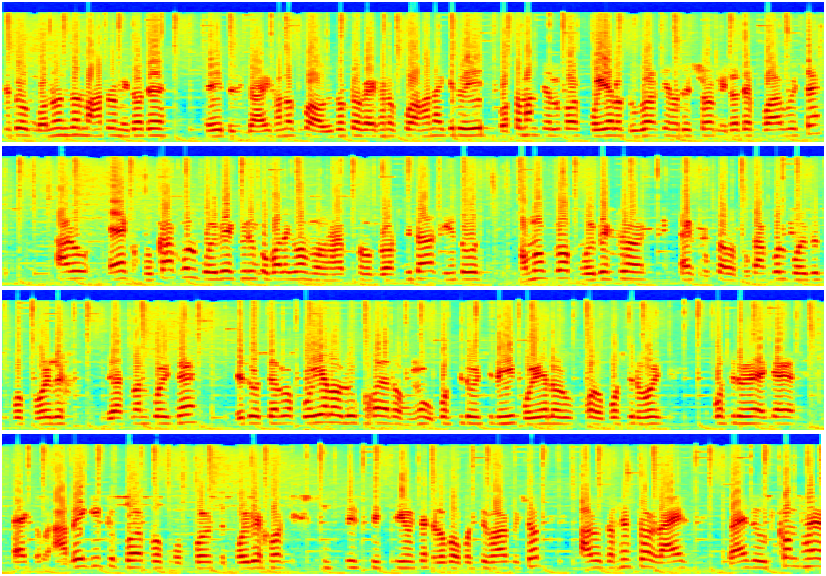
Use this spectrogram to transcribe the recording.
যিটো মনোৰঞ্জন মাহাতৰ মৃতদেহ এই গাড়ীখনত পোৱা অভিযুক্ত গাড়ীখনত পোৱা হোৱা নাই কিন্তু এই বৰ্তমান তেওঁলোকৰ পৰিয়ালৰ দুগৰাকী সদস্যৰ মৃতদেহ পোৱা গৈছে। আৰু এক শোকাকুল পৰিৱেশ বুলি ক'ব লাগিব ৰশ্মিতা যিহেতু সমগ্ৰ পৰিৱেশটো এক শোকা- শোকাকুল পৰিৱেশ পৰিৱেশ বিৰাজমান কৰিছে। যিটো তেওঁলোকৰ পৰিয়ালৰ লোকসকলে ইয়াত সম- উপস্থিত হৈছিলে সেই পৰিয়ালৰ লোকসকল উপস্থিত হৈ উপস্থিত হৈ একে এক আৱেগিক পৰিৱেশৰ সৃষ্টি হৈছে তেওঁলোকৰ উপস্থিত হোৱাৰ পিছত আৰু যথেষ্ট ৰাইজ ৰাইজে উৎকণ্ঠাৰে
